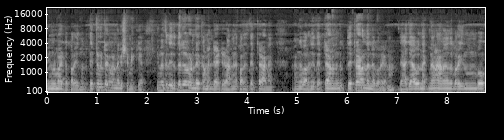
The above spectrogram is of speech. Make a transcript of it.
നിങ്ങളുമായിട്ട് പറയുന്നുണ്ട്. തെറ്റുകുറ്റങ്ങളുണ്ടെങ്കിൽ ക്ഷമിക്കുക. നിങ്ങൾക്ക് തിരുത്തലുകളുണ്ടെങ്കിൽ കമന്റായിട്ട് ഇടുക അങ്ങനെ പറഞ്ഞ് തെറ്റാണ്. അങ്ങ് പറഞ്ഞ് തെറ്റാണെന്നെങ്കിൽ തെറ്റാണെന്ന് തന്നെ പറയണം. രാജാവ് നഗ്നനാണ് എന്ന് പറയുമ്പോൾ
